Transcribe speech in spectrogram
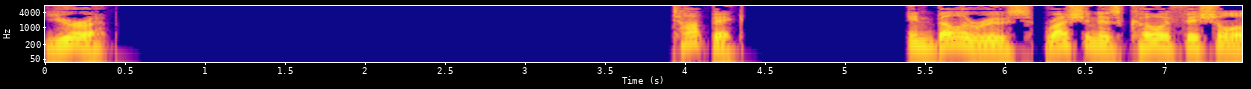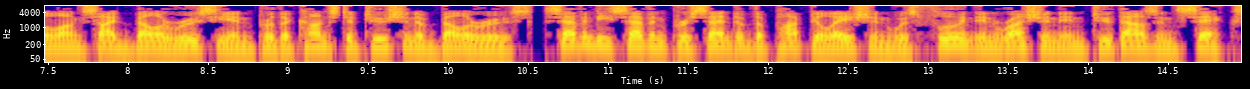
Europe in Belarus, Russian is co-official alongside Belarusian per the Constitution of Belarus. 77% of the population was fluent in Russian in 2006,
